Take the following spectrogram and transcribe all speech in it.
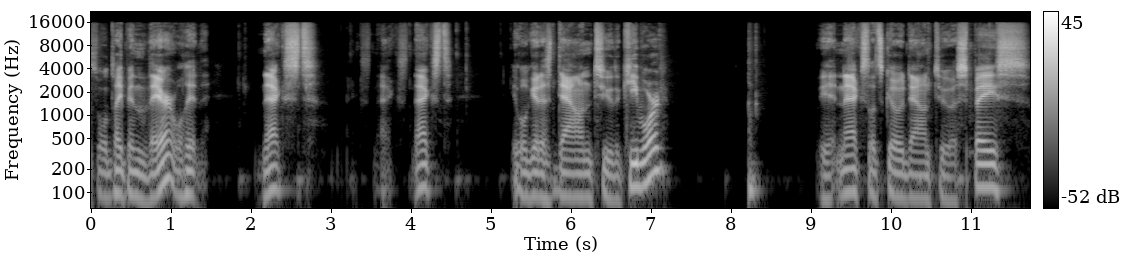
So we'll type in there. We'll hit next, next, next, next. It will get us down to the keyboard. We hit next. Let's go down to a space.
